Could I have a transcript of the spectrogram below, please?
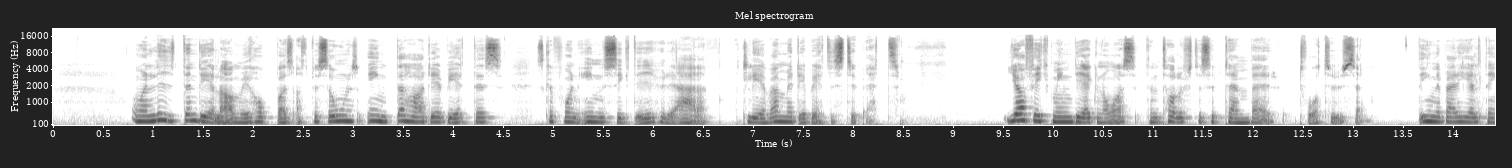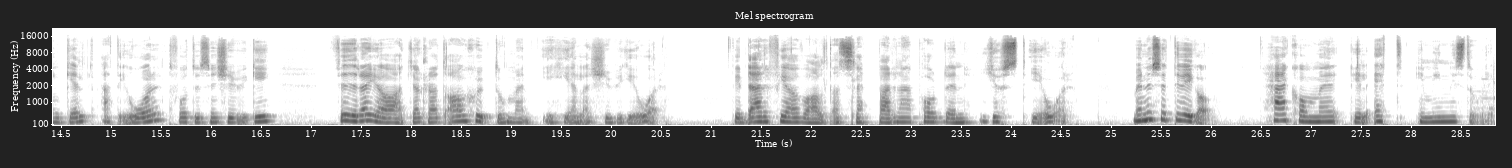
och en liten del av mig hoppas att personer som inte har diabetes ska få en insikt i hur det är att leva med diabetes typ 1. Jag fick min diagnos den 12 september 2000. Det innebär helt enkelt att i år, 2020, firar jag att jag klarat av sjukdomen i hela 20 år. Det är därför jag har valt att släppa den här podden just i år. Men nu sätter vi igång. Här kommer del 1 i min historia.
